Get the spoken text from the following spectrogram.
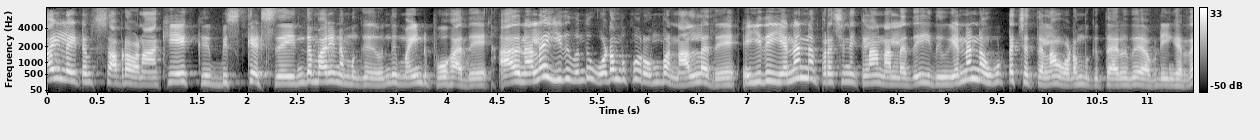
ஆயில் ஐட்டம்ஸ் சாப்பிட வேணாம். கேக்கு பிஸ்கெட்ஸு இந்த மாதிரி நமக்கு வந்து மைண்டு போகாது. அதனால இது வந்து உடம்புக்கும் ரொம்ப நல்லது. இது என்னென்ன பிரச்சனைக்கெல்லாம் நல்லது? இது என்னென்ன ஊட்டச்சத்தெல்லாம் உடம்புக்கு தருது அப்படிங்கிறத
